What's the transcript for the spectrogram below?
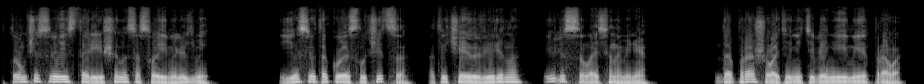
в том числе и старейшины со своими людьми. Если такое случится, отвечай уверенно или ссылайся на меня. Допрашивать они тебя не имеют права.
